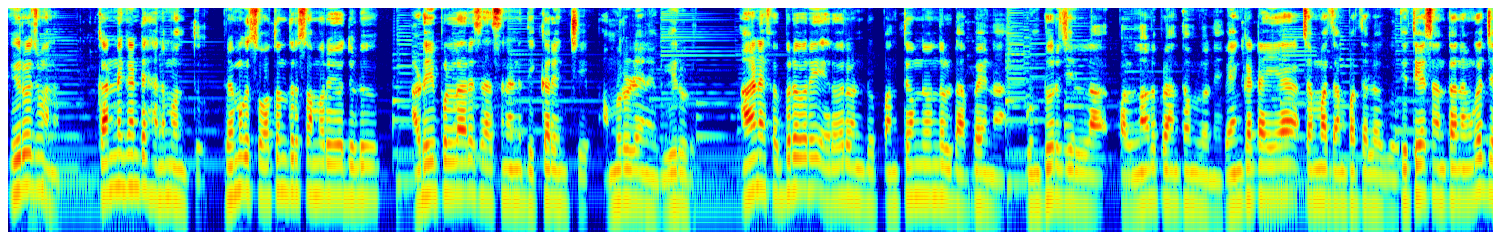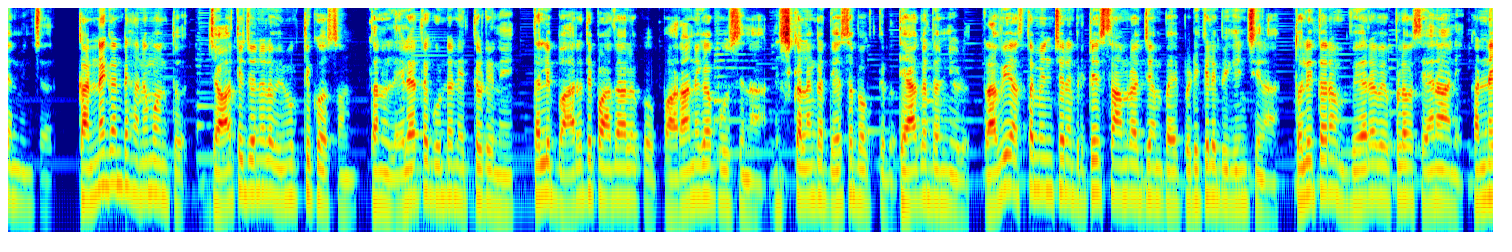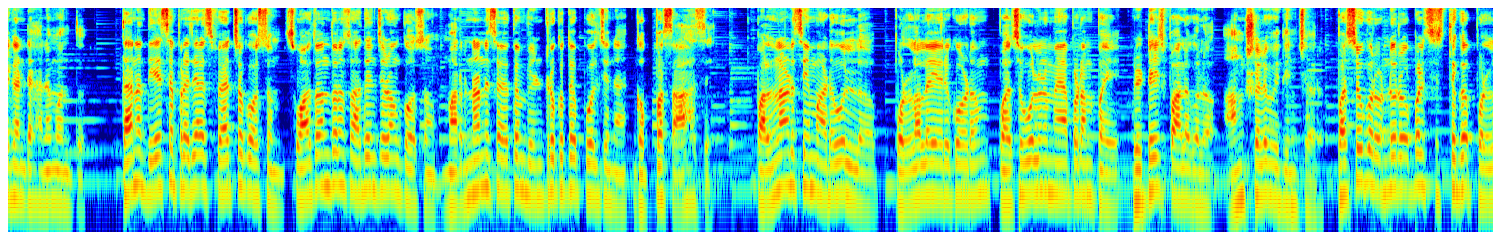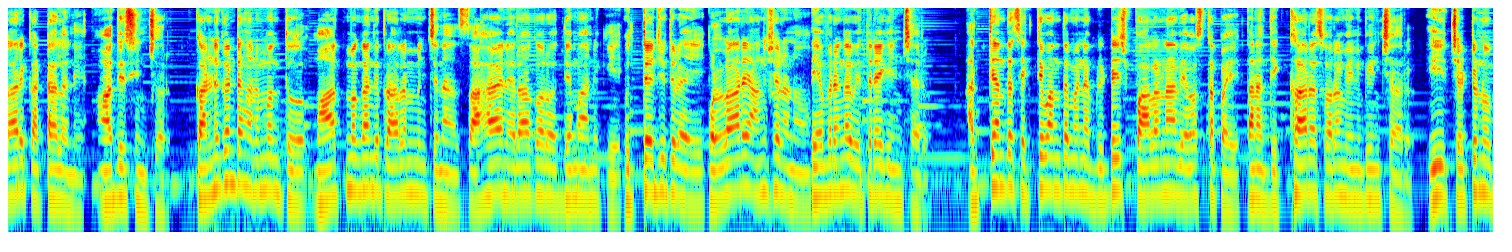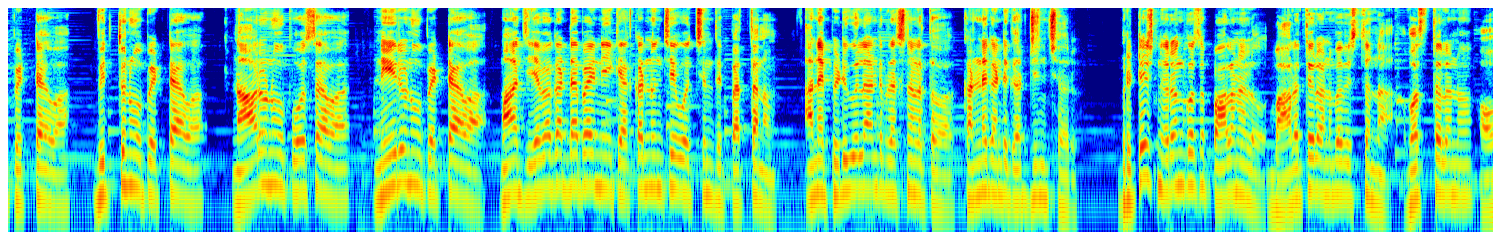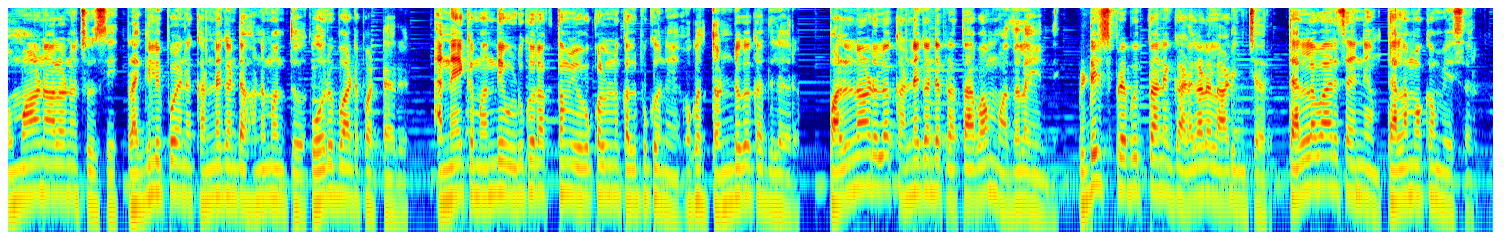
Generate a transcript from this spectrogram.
ఈరోజు మనం కన్నగంటి హనుమంతు ప్రముఖ స్వాతంత్ర సమరయోధుడు అడవి పుల్లారి శాసనాన్ని ధిక్కరించి అమరుడైన వీరుడు ఆయన ఫిబ్రవరి ఇరవై రెండు పంతొమ్మిది వందల డెబ్బైన గుంటూరు జిల్లా పల్నాడు ప్రాంతంలోని వెంకటయ్య చమ్మ దంపతులకు ద్వితీయ సంతానంగా జన్మించారు. కన్నెగంటి హనుమంతు జాతి జనుల విముక్తి కోసం తన లేలేత గుండె నెత్తుడిని తల్లి భారతి పాదాలకు పారానిగా పూసిన నిష్కలంక దేశభక్తుడు త్యాగధన్యుడు రవి అస్తమించిన బ్రిటిష్ సామ్రాజ్యంపై పిడికిలి బిగించిన తొలితరం వీర విప్లవ సేనాని కన్నెగంటి హనుమంతు. తన దేశ ప్రజల స్వేచ్ఛ కోసం స్వాతంత్రం సాధించడం కోసం మరణాన్ని సైతం వెంట్రుకతో పోల్చిన గొప్ప సాహసి. పల్నాడు సీమ అడవుల్లో పుల్లలు ఏరుకోవడం పశువులను మేపడంపై బ్రిటిష్ పాలకులు ఆంక్షలు విధించారు. పశువుకు రెండు రూపాయలు శిస్తుగా పుల్లారి కట్టాలని ఆదేశించారు. కన్నుగంట హనుమంతు మహాత్మా గాంధీ ప్రారంభించిన సహాయ నిరాకార ఉద్యమానికి ఉత్తేజితుడై పుల్లారి ఆంక్షలను తీవ్రంగా వ్యతిరేకించారు. అత్యంత శక్తివంతమైన బ్రిటిష్ పాలనా వ్యవస్థపై తన ధిక్కార స్వరం వినిపించారు. ఈ చెట్టు నువ్వు పెట్టావా? విత్తు నువ్వు పెట్టావా? నారు నువ్వు పోసావా? నీరు నువ్వు పెట్టావా? మా జీవగడ్డపై నీకెక్కడి నుంచి వచ్చింది పెత్తనం? అనే పిడుగులాంటి ప్రశ్నలతో కన్నగంటి గర్జించారు. బ్రిటిష్ నిరంకుశ పాలనలో భారతీయులు అనుభవిస్తున్న అవస్థలను అవమానాలను చూసి రగిలిపోయిన కన్నగంట హనుమంతు పోరుబాటు పట్టారు. అనేక మంది ఉడుకు రక్తం యువకులను కలుపుకొని ఒక దండుగా కదిలారు. పల్నాడులో కన్నెగంటి ప్రతాపం మొదలైంది. బ్రిటిష్ ప్రభుత్వాన్ని గడగడలాడించారు. తెల్లవారి సైన్యం తెల్లముఖం వేశారు.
